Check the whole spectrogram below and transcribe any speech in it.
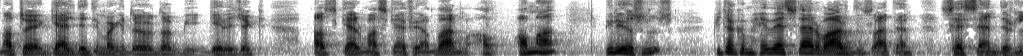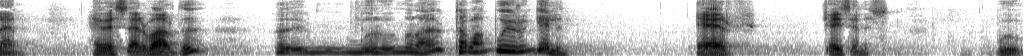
NATO'ya gel dediğim vakit orada bir gelecek asker masker falan var mı? Ama biliyorsunuz bir takım hevesler vardı zaten seslendirilen. Hevesler vardı. Ee, bu- Buna tamam buyurun gelin. Eğer şeyseniz, bu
